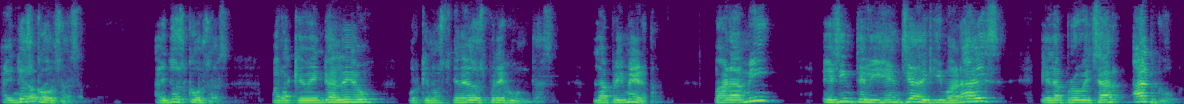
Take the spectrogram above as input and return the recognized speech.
Hay dos cosas, hay dos cosas para que venga Leo, porque nos tiene dos preguntas. La primera, para mí es inteligencia de Guimaraes el aprovechar algo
